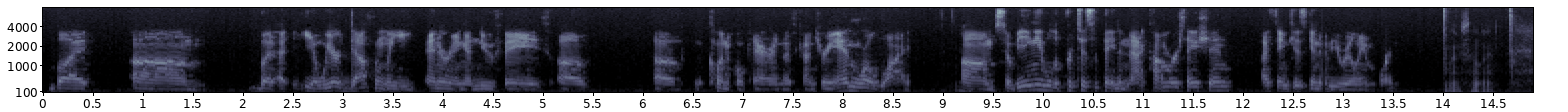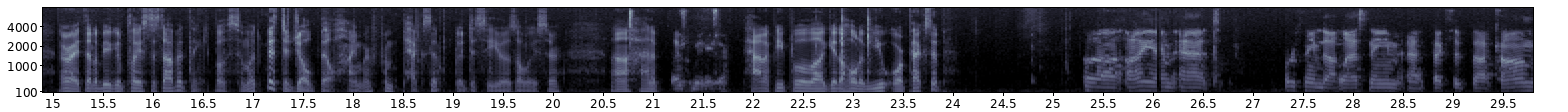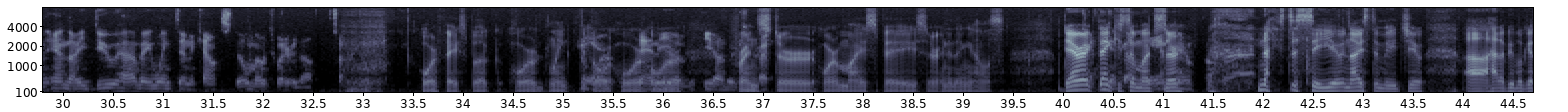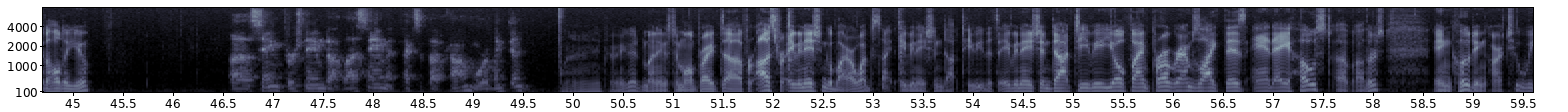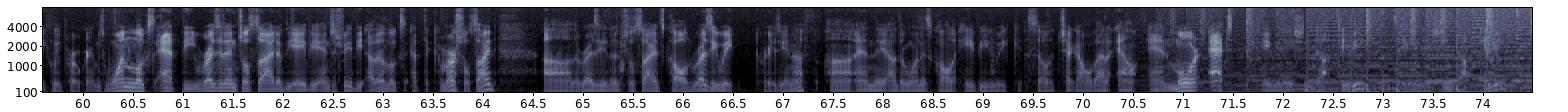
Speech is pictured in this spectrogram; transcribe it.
but um, but uh, you know we are definitely entering a new phase of of clinical care in this country and worldwide. Um, so being able to participate in that conversation, I think, is going to be really important. Absolutely. All right, that'll be a good place to stop it. Thank you both so much, Mr. Joel Billheimer from PEXIP. Good to see you as always, sir. Uh, how do, Thanks for being here. How do people uh, get a hold of you or PEXIP? Uh, I am at first name dot last name at pexip.com, and I do have a LinkedIn account. Still no Twitter though. Sorry. Or Facebook, or LinkedIn, or or, or Friendster, or MySpace, or anything else. Derek, thank you so much, sir. nice to see you. Nice to meet you. Uh, how do people get a hold of you? Uh, same first name dot last name at pexip.com or LinkedIn. All right, very good. My name is Tim Albright. Uh, for us, for AV Nation, go by our website, avnation.tv. That's avnation.tv. You'll find programs like this and a host of others, including our two weekly programs. One looks at the residential side of the AV industry, the other looks at the commercial side. Uh, the residential side is called Resi Week, crazy enough, uh, and the other one is called AV Week. So check all that out and more at avnation.tv. That's avnation.tv.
